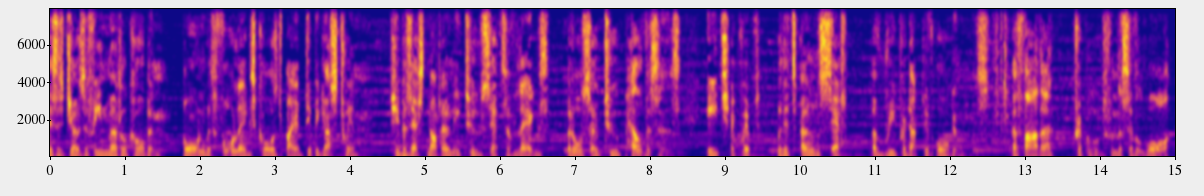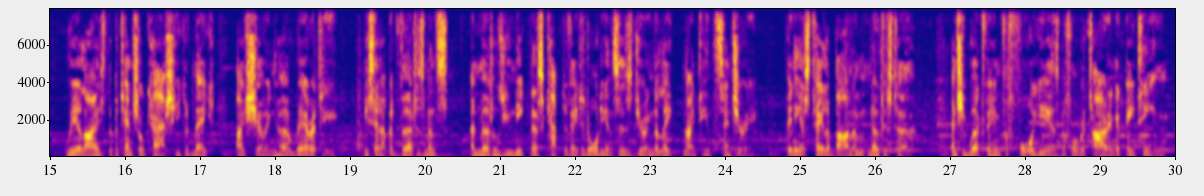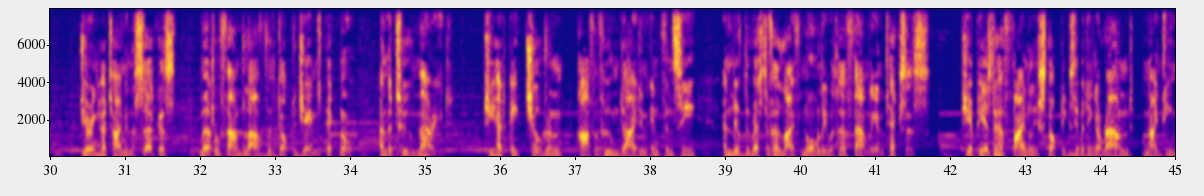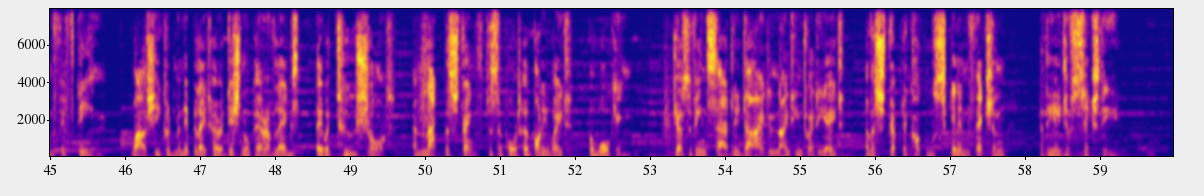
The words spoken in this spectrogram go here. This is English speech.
This is Josephine Myrtle Corbin, born with four legs caused by a Dipygus twin. She possessed not only two sets of legs, but also two pelvises, each equipped with its own set of reproductive organs. Her father, crippled from the Civil War, realized the potential cash he could make by showing her rarity. He set up advertisements, and Myrtle's uniqueness captivated audiences during the late 19th century. Phineas Taylor Barnum noticed her, and she worked for him for four years before retiring at 18. During her time in the circus, Myrtle found love with Dr. James Bicknell, and the two married. She had eight children, half of whom died in infancy, and lived the rest of her life normally with her family in Texas. She appears to have finally stopped exhibiting around 1915. While she could manipulate her additional pair of legs, they were too short and lacked the strength to support her body weight for walking. Josephine sadly died in 1928 of a streptococcal skin infection at the age of 60.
